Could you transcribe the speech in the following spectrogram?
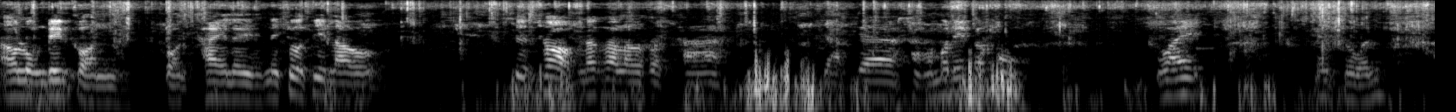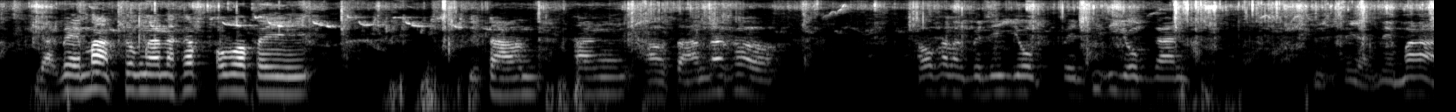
เอาลงดินก่อนก่อนใครเลยในช่วงที่เรา ชื่นชอบแล้วก็เราศรัทธาอยากจะหาเมล็ดมาปลูกไว้ในสวน อยากได้มากช่วงนั้นนะครับ เพราะว่าไปติดตามทางข่าวสารแล้วก็เขากำลังเป็นนิยมเป็นที่นิยมกันก็อยากได้มาก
